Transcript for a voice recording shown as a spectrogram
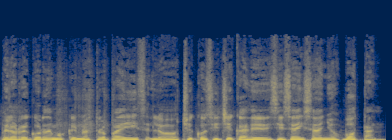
Pero recordemos que en nuestro país los chicos y chicas de 16 años votan.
